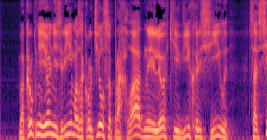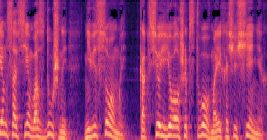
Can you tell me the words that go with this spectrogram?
— Вокруг нее незримо закрутился прохладный легкий вихрь силы, совсем-совсем воздушный, невесомый, как все ее волшебство в моих ощущениях.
